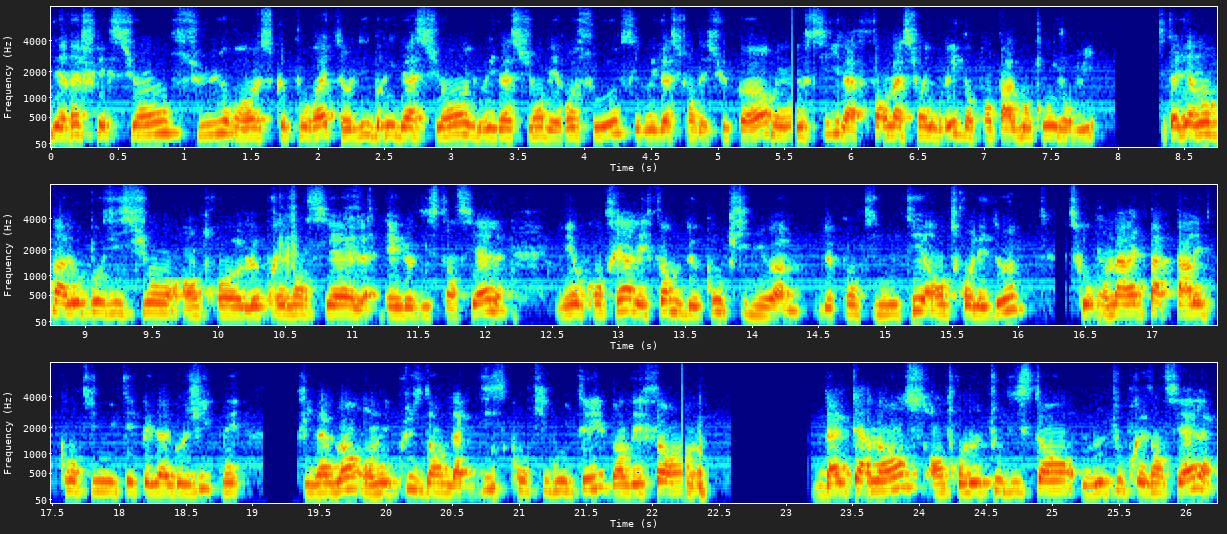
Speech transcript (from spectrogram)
Des réflexions sur ce que pourrait être l'hybridation, hybridation des ressources, hybridation des supports, mais aussi la formation hybride dont on parle beaucoup aujourd'hui. C'est-à-dire non pas l'opposition entre le présentiel et le distanciel, mais au contraire les formes de continuum, de continuité entre les deux. Parce qu'on n'arrête pas de parler de continuité pédagogique, mais finalement, on est plus dans de la discontinuité, dans des formes d'alternance entre le tout distant, le tout présentiel,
